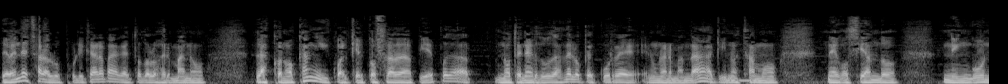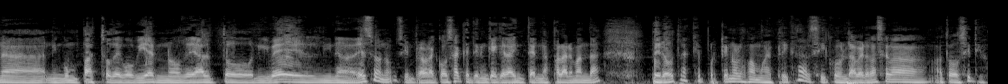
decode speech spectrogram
deben de estar a luz publicada para que todos los hermanos las conozcan y cualquier cosa de a pie pueda no tener dudas de lo que ocurre en una hermandad. Aquí no estamos negociando ninguna ningún pacto de gobierno de alto nivel ni nada de eso, ¿no? Siempre habrá cosas que tienen que quedar internas para la hermandad, pero otras que ¿por qué no las vamos a explicar si con la verdad se va a todo sitio?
